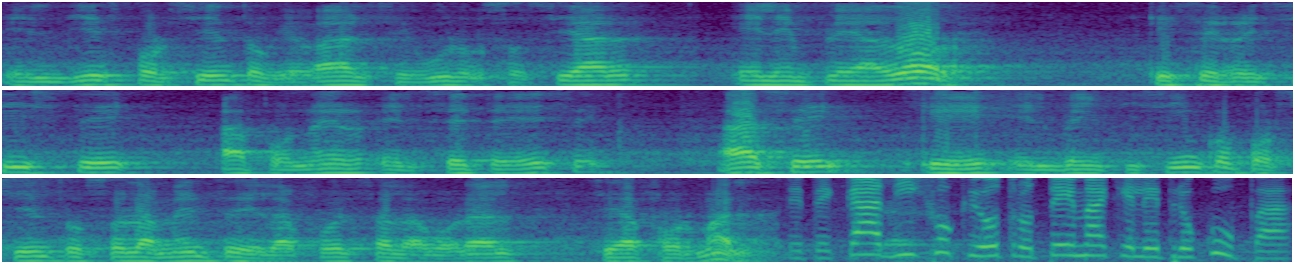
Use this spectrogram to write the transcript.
el 10% que va al seguro social, el empleador que se resiste a poner el CTS, hace que el 25% solamente de la fuerza laboral sea formal. PPK dijo que otro tema que le preocupa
